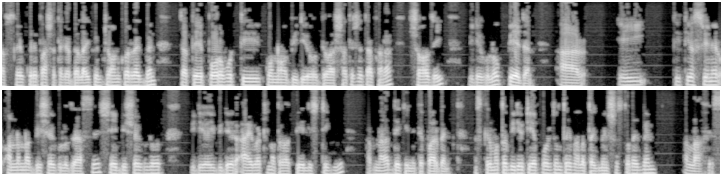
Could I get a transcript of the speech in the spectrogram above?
সাবস্ক্রাইব করে পাশে থাকা বেল আইকনটি অন করে রাখবেন যাতে পরবর্তী কোনো ভিডিও দেওয়ার সাথে সাথে আপনারা সহজেই ভিডিওগুলো পেয়ে যান। আর এই তৃতীয় শ্রেণির অন্যান্য বিষয়গুলো যে আছে, সেই বিষয়গুলোর ভিডিও, এই ভিডিওর আই বাটন অথবা প্লে লিস্টে গিয়ে আপনারা দেখে নিতে পারবেন। আজকের মতো ভিডিওটি এ পর্যন্তই। ভালো থাকবেন, সুস্থ থাকবেন। আল্লাহ হাফেজ।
